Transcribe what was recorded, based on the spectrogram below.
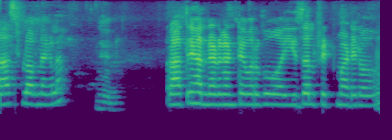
ಲಾಸ್ಟ್ ಬ್ಲಾಗ್ನಾಗೆಲ್ಲ ರಾತ್ರಿ ಹನ್ನೆರಡು ಗಂಟೆವರೆಗೂ ಈಸಲ್ ಫಿಟ್ ಮಾಡಿರೋದು.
